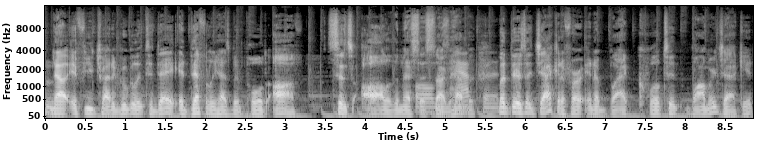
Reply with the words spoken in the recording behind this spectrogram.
Now, if you try to Google it today, it definitely has been pulled off since all of the mess All that started happening. happened. But there's a jacket of her in a black quilted bomber jacket.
